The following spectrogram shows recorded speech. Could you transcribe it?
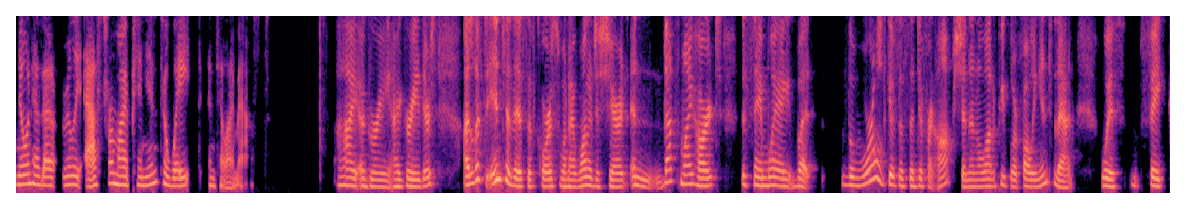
no one has a- really asked for my opinion to wait until I'm asked. I agree. I agree. There's, I looked into this, of course, when I wanted to share it, and that's my heart the same way. But the world gives us a different option, and a lot of people are falling into that with fake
